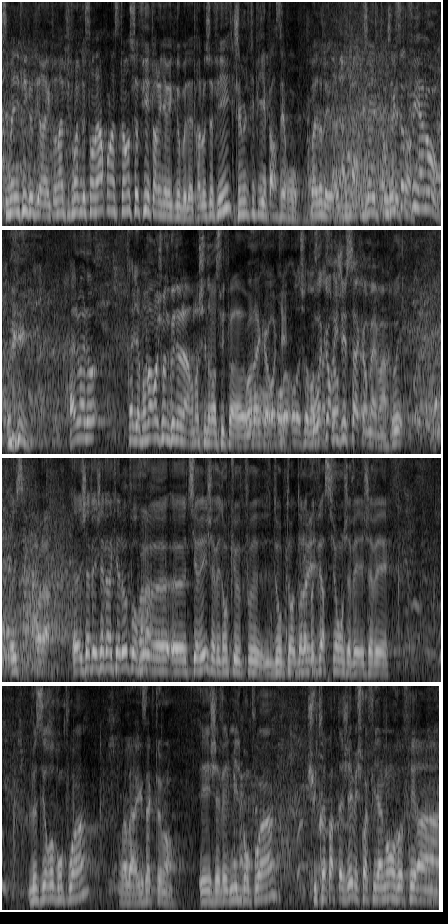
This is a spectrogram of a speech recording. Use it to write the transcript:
C'est magnifique au direct. On a un petit problème de standard pour l'instant. Sophie est en ligne avec nous peut-être. Allô Sophie J'ai multiplié par 0. Bah attendez, vous vous avez le temps. vous Oui, avez le temps. Sophie, allô Allô, allô Très bien, bon, on va rejoindre Gwenola, on enchaînera ensuite par. Bon, d'accord, ok. On, on- on- On va instant. corriger ça quand même. hein. Oui. Voilà. Euh, j'avais, j'avais un cadeau pour Voilà. vous, euh, euh, Thierry. J'avais donc, euh, donc dans, dans la Oui. bonne version, j'avais, j'avais le zéro bon point Voilà, exactement. et j'avais le 1000 bon point. Je suis très partagé, mais je crois que finalement, on va offrir un.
